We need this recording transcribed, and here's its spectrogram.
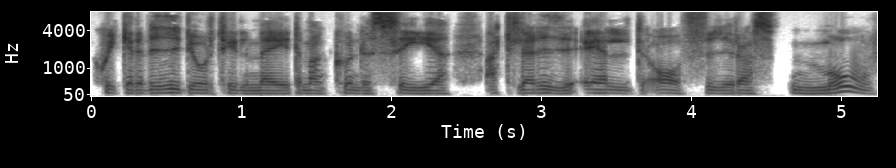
skickade videor till mig där man kunde se artillerield avfyras mot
